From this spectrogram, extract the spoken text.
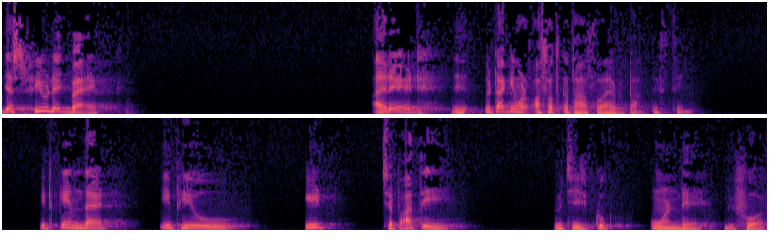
Just few days back, I read, we're talking about Asat Katha, so I have to talk this thing. It came that if you eat chapati, which is cooked one day before,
